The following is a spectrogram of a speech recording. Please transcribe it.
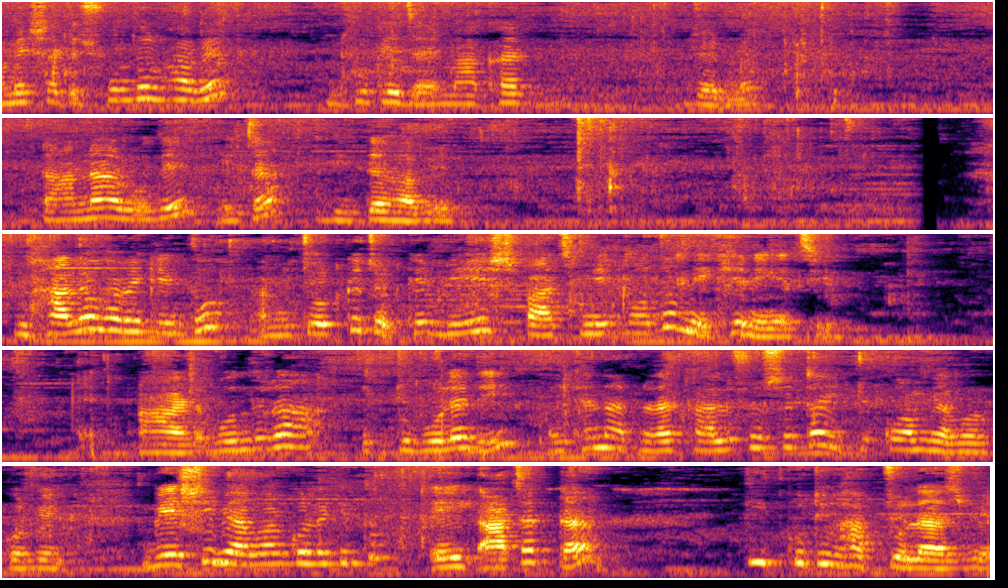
আমের সাথে সুন্দরভাবে ঢুকে যায় মাখার জন্য। টানা রোদে এটা দিতে হবে। ভালোভাবে কিন্তু আমি চটকে চটকে বেশ পাঁচ মিনিট মতো মেখে নিয়েছি। আর বন্ধুরা, একটু বলে দিই, এখানে আপনারা কালো সর্ষেটা একটু কম ব্যবহার করবেন। বেশি ব্যবহার করলে কিন্তু এই আচারটা তিতকুটি ভাব চলে আসবে।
